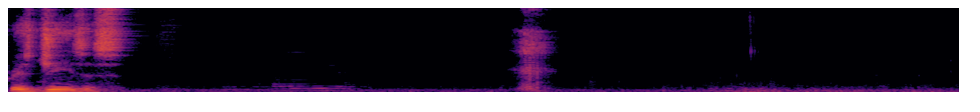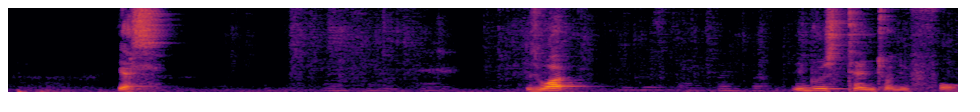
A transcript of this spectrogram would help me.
Praise Jesus. Yes. Is what? Hebrews 10 24.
